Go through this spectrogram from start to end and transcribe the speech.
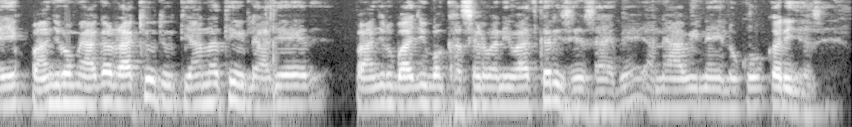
એક પાંજરો મેં આગળ રાખ્યું હતું, ત્યાં નથી, એટલે આજે પાંજરું બાજુમાં ખસેડવાની વાત કરી છે સાહેબે અને આવીને એ લોકો કરી જશે.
